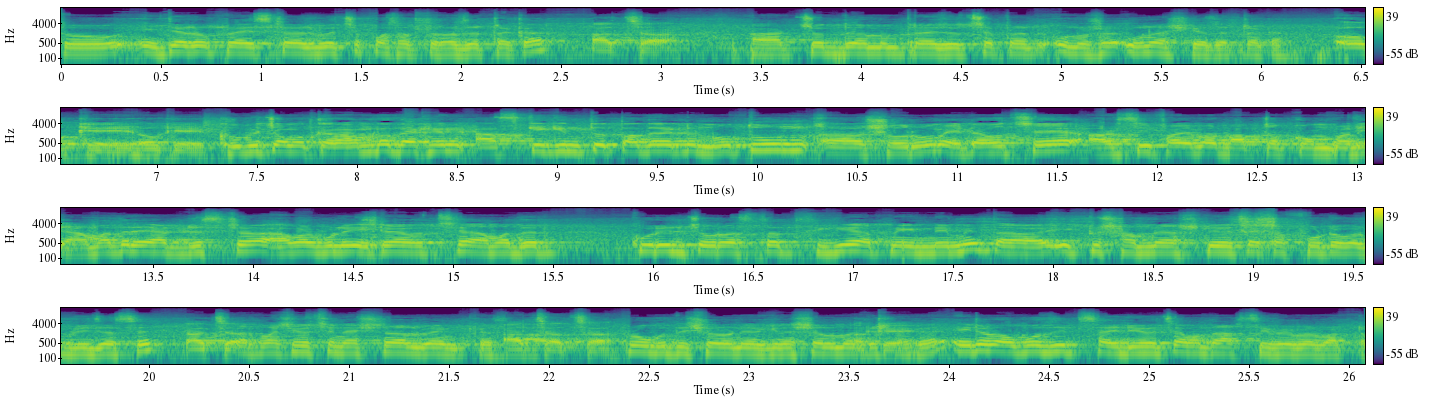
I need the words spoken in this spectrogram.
তো এটারও প্রাইসটা আসবে হচ্ছে পঁচাত্তর হাজার টাকা। আচ্ছা। আর চোদ্দ এম এম প্রাইস হচ্ছে আপনার উনআশি হাজার টাকা। ওকে ওকে খুবই চমৎকার। আমরা দেখেন আজকে কিন্তু তাদের একটা নতুন শোরুম এটা হচ্ছে আরসি ফাইবার বাথটব কোম্পানি আমাদের অ্যাড্রেসটা আবার বলি এটা হচ্ছে আমাদের কুড়িল চৌরাস্তা থেকে আপনি নেমে একটু সামনে আসলে হচ্ছে একটা ফুটওভার ব্রিজ আছে। আচ্ছা। তার পাশে হচ্ছে ন্যাশনাল ব্যাংক আচ্ছা আচ্ছা। প্রগতি সরণি আর কি ন্যাশনাল ব্যাংকের. শাখা। এটার অপোজিট সাইডে হচ্ছে আমাদের আরসি পেপার বাট্টা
